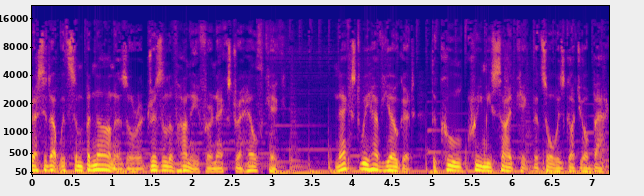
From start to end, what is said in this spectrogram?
Dress it up with some bananas or a drizzle of honey for an extra health kick. Next, we have yogurt, the cool, creamy sidekick that's always got your back.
